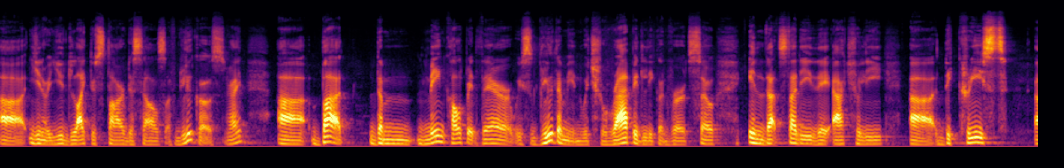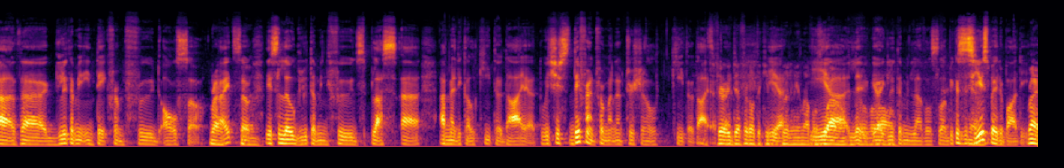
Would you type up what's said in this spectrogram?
uh, you know, you'd like to starve the cells of glucose, right? Uh, but the main culprit there is glutamine, which rapidly converts. So, in that study, they actually uh, decreased uh, the glutamine intake from food also, Right, right? So yeah. these low glutamine foods plus uh, a medical keto diet, which is different from a nutritional keto diet. It's very right? difficult to keep your glutamine levels yeah, low. Yeah, glutamine levels low because it's Yeah. used by the body. Right,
